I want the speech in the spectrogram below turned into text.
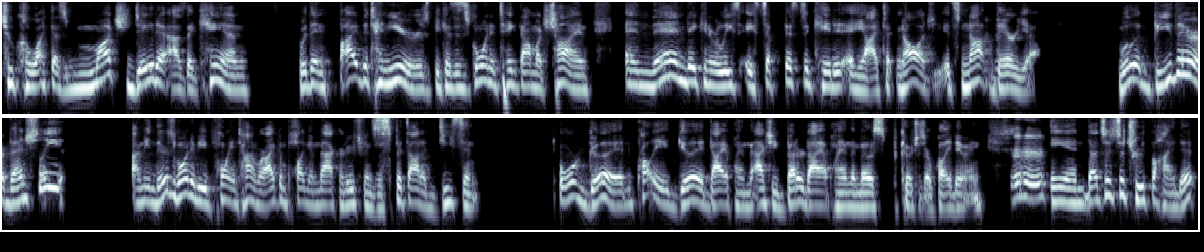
to collect as much data as they can within five to 10 years because it's going to take that much time. And then they can release a sophisticated AI technology. It's not mm-hmm. there yet. Will it be there eventually? I mean, there's going to be a point in time where I can plug in macronutrients and spits out a decent or good, probably a good diet plan, actually better diet plan than most coaches are probably doing. Mm-hmm. And that's just the truth behind it.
